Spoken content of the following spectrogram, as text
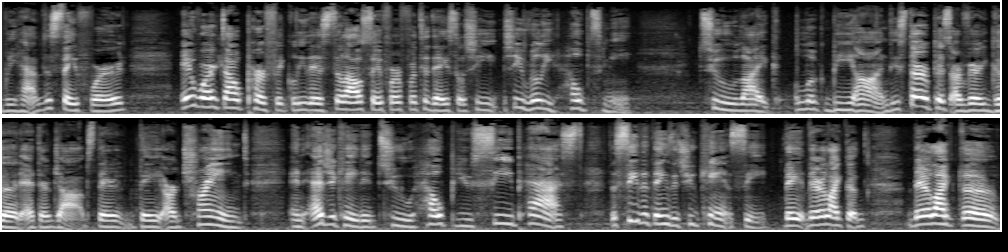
We have the safe word. It worked out perfectly. There's still our safe word for today. So she she really helped me to like look beyond. These therapists are very good at their jobs. They they are trained and educated to help you see past to see the things that you can't see. They they're like the they're like the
